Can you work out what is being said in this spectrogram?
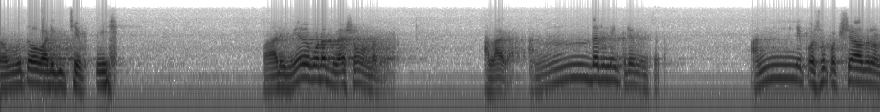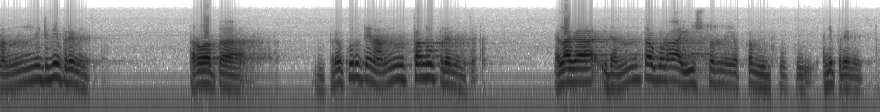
నవ్వుతో వాడికి చెప్పి వాడి మీద కూడా ద్వేషం ఉండదు. అలాగా. అందరినీ ప్రేమించటం. అన్ని పశుపక్ష్యాదులను అన్నిటినీ ప్రేమించటం. తర్వాత ప్రకృతిని అంతను ప్రేమించటం. ఎలాగా? ఇదంతా కూడా ఈశ్వరుని యొక్క విభూతి అని ప్రేమించటం.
